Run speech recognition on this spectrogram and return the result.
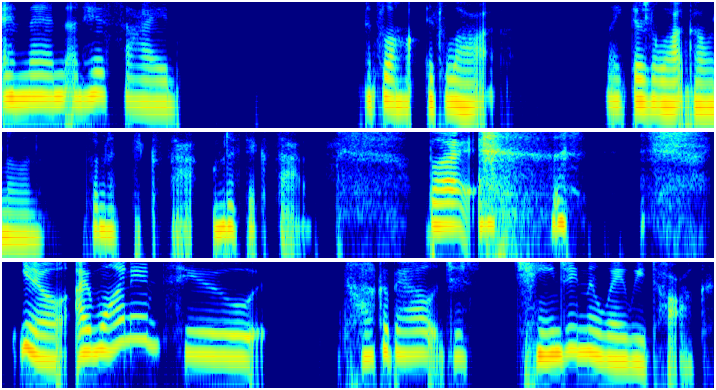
And then on his side, it's a lot, it's a lot. Like there's a lot going on. So I'm going to fix that. I'm going to fix that. But, you know, I wanted to talk about just changing the way we talk.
